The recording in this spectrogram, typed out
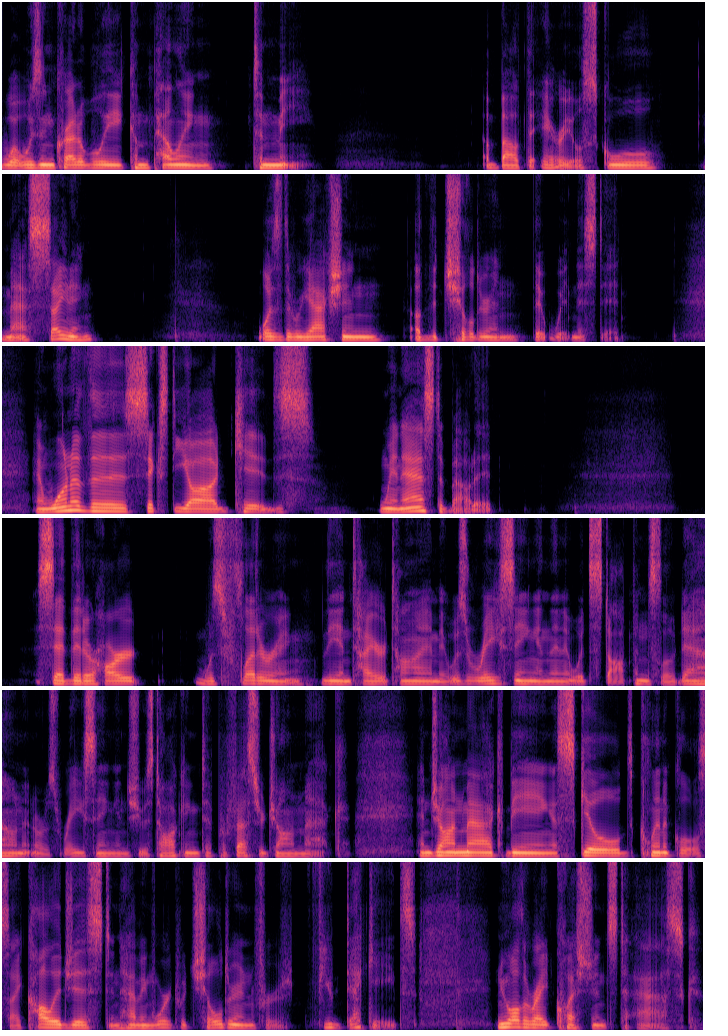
what was incredibly compelling to me about the Ariel School mass sighting was the reaction of the children that witnessed it. And one of the 60 odd kids, when asked about it, said that her heart was fluttering the entire time. It was racing and then it would stop and slow down and it was racing. And she was talking to Professor John Mack. And John Mack, being a skilled clinical psychologist and having worked with children for a few decades, knew all the right questions to ask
